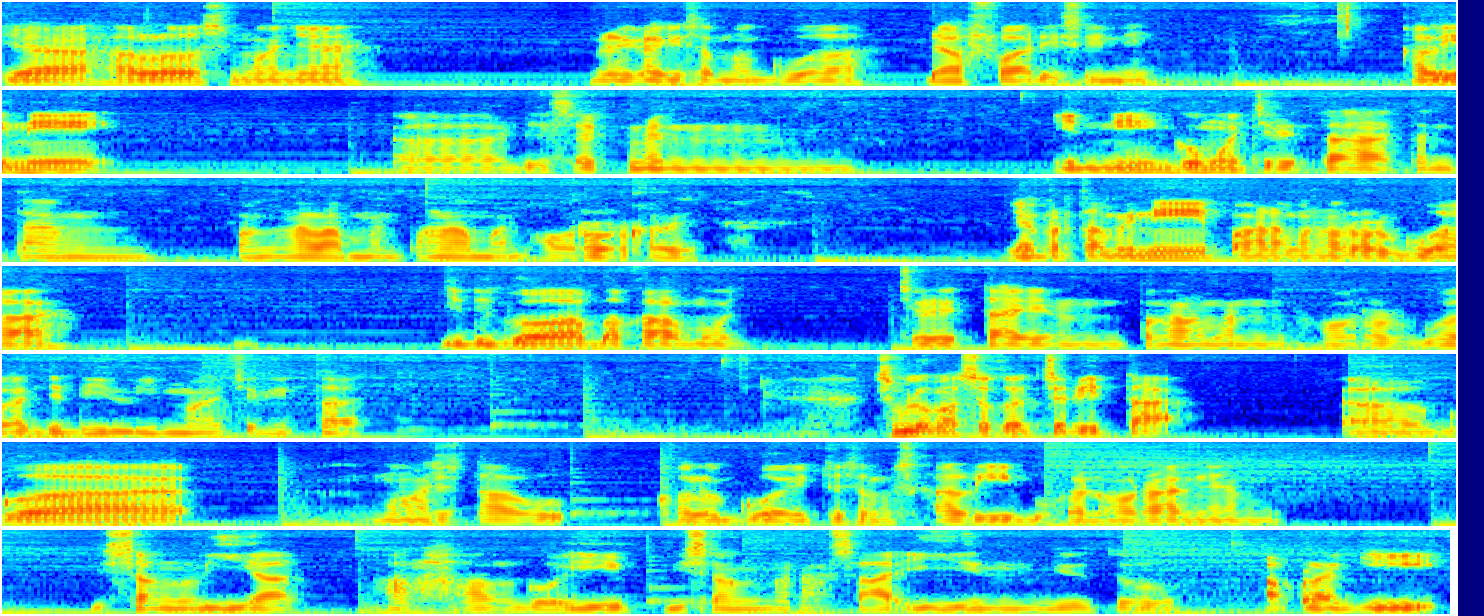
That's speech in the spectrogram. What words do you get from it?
Ya, halo semuanya. Balik lagi sama gua, Dava di sini. Kali ini uh, di segmen ini gue mau cerita tentang pengalaman-pengalaman horor kali. Ya. Yang pertama ini pengalaman horor gua. Jadi gua bakal mau ceritain pengalaman horor gua jadi lima cerita. Sebelum masuk ke cerita, uh, gua mau ngasih tahu kalau gua itu sama sekali bukan orang yang bisa ngeliat hal-hal goib bisa ngerasain gitu. Apalagi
